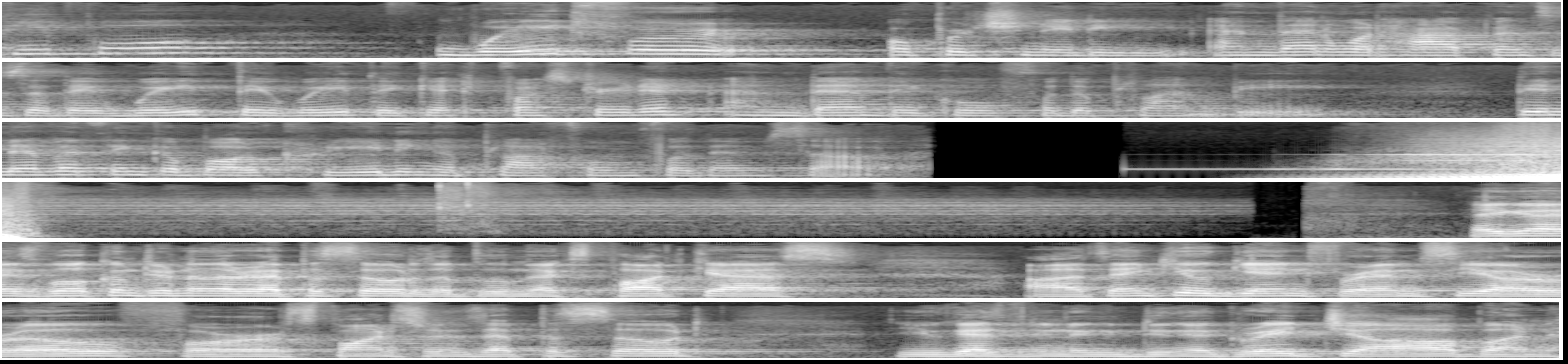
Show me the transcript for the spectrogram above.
people wait for opportunity and then what happens is that they wait, they wait, they get frustrated and then they go for the plan B. They never think about creating a platform for themselves. Hey guys, welcome to another episode of the BloomX podcast. Uh, thank you again for MCRO for sponsoring this episode. You guys have been doing a great job on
